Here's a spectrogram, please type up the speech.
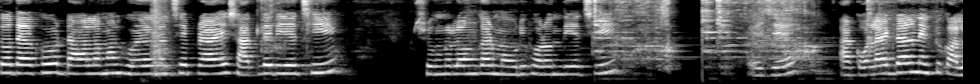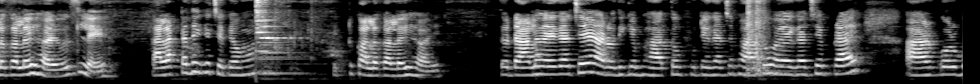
তো দেখো, ডাল আমার হয়ে গেছে প্রায়, সাতলে দিয়েছি। শুকনো লঙ্কার মৌরি ফোড়ন দিয়েছি। এই যে, আর কলাইয়ের ডাল না একটু কালো কালোই হয়, বুঝলে? কালারটা দেখেছ কেমন? একটু কালো কালোই হয়। তো ডাল হয়ে গেছে আর ওদিকে ভাতও ফুটে গেছে, ভাতও হয়ে গেছে প্রায়। আর করব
